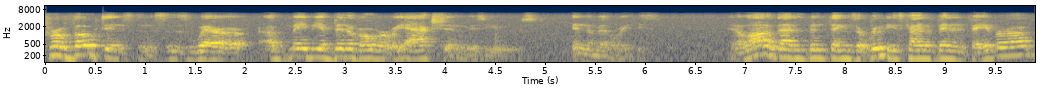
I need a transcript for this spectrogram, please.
provoked instances where a, maybe a bit of overreaction was used in the Middle East. And a lot of that has been things that Rudy's kind of been in favor of.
